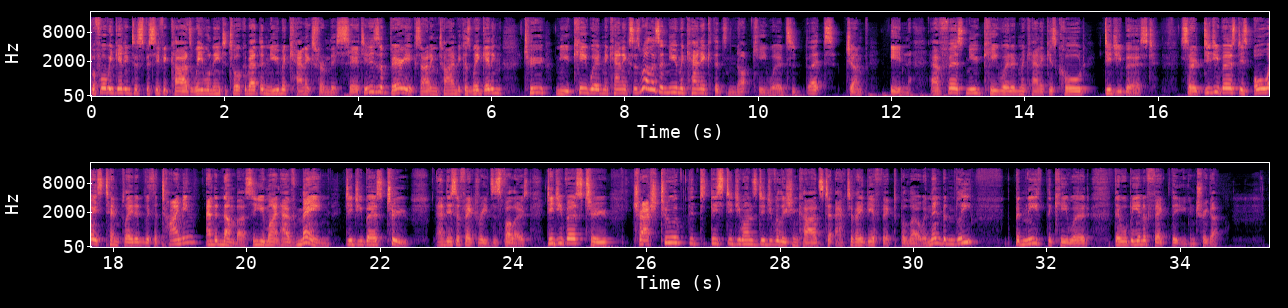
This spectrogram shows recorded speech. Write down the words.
Before we get into specific cards, we will need to talk about the new mechanics from this set. It is a very exciting time because we're getting two new keyword mechanics as well as a new mechanic that's not keyword. So let's jump in. Our first new keyworded mechanic is called Digiburst. So Digiburst is always templated with a timing and a number. So you might have main Digiburst 2. And this effect reads as follows. Digiburst 2 Trash two of the, this Digimon's Digivolution cards to activate the effect below, and then beneath, beneath the keyword, there will be an effect that you can trigger.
